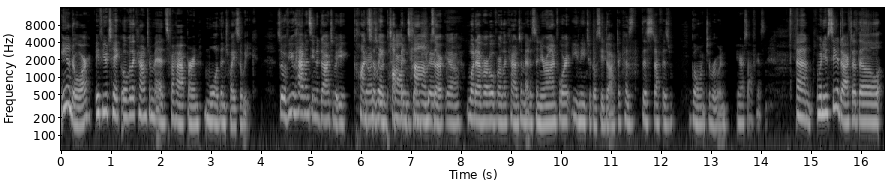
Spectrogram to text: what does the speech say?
and or if you take over-the-counter meds for heartburn more than twice a week. So if you haven't seen a doctor but you're constantly You know, it's on popping Tums Tums or yeah. whatever over-the-counter medicine you're on for it, you need to go see a doctor because this stuff is going to ruin your esophagus. Um, when you see a doctor, they'll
